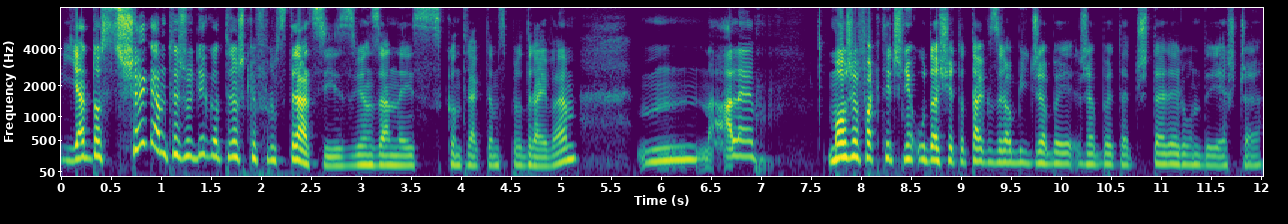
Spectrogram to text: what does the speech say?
ja dostrzegam też u niego troszkę frustracji związanej z kontraktem z ProDrive'em, mm, no ale może faktycznie uda się to tak zrobić, żeby, żeby te cztery rundy jeszcze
